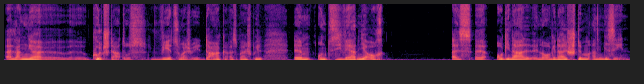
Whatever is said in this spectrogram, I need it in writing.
erlangen ja äh, Kultstatus, wie jetzt zum Beispiel Dark als Beispiel. Ähm, und sie werden ja auch als äh, Original, in Originalstimmen angesehen.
